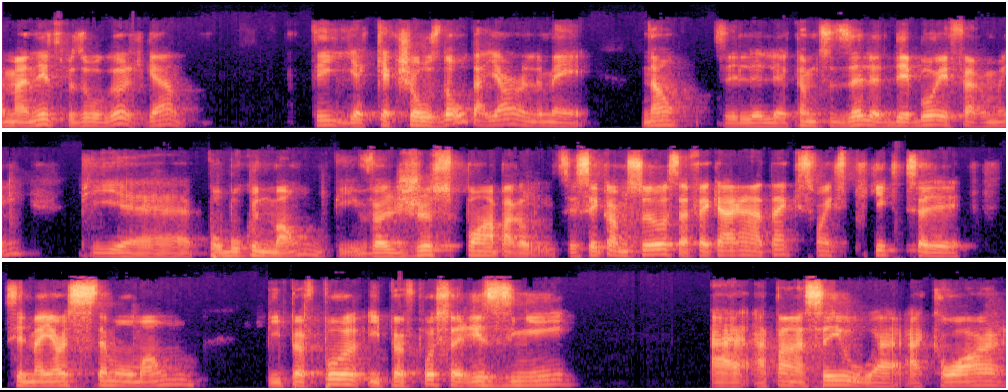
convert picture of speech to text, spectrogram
un moment donné, tu peux dire au gars, regarde, tu sais, il y a quelque chose d'autre ailleurs, mais non. Le- comme tu disais, le débat est fermé. Puis euh, pour beaucoup de monde, puis ils veulent juste pas en parler. C'est comme ça, ça fait 40 ans qu'ils se font expliquer que c'est le meilleur système au monde, puis ils peuvent peuvent pas se résigner à, à penser ou à, à croire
